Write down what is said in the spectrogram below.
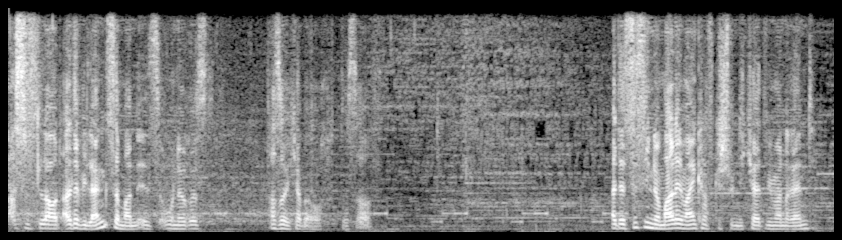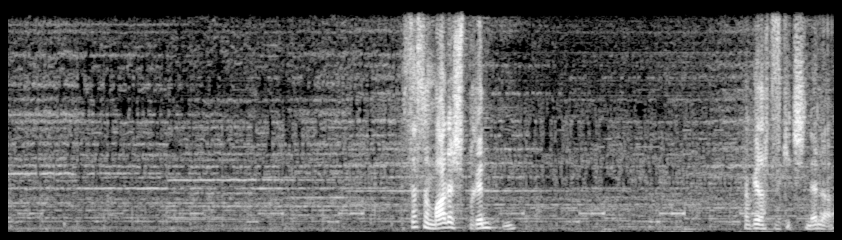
Oh, es ist laut. Alter, wie langsam man ist ohne Rüst. Achso, ich habe auch das auf. Alter, das ist die normale Minecraft-Geschwindigkeit, wie man rennt. Ist das normale Sprinten? Ich habe gedacht, es geht schneller.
